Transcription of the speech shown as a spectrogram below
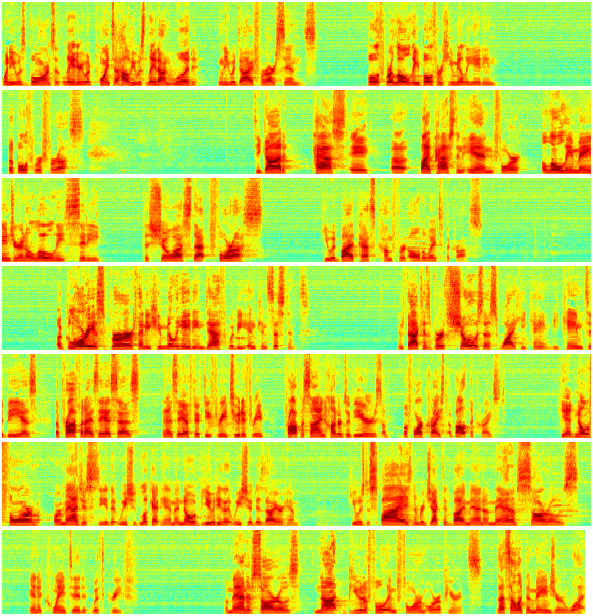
when he was born, so that later he would point to how he was laid on wood when he would die for our sins. Both were lowly, both were humiliating, but both were for us. See, God passed a, uh, bypassed an inn for a lowly manger in a lowly city to show us that for us, he would bypass comfort all the way to the cross. A glorious birth and a humiliating death would be inconsistent. In fact, his birth shows us why he came. He came to be, as the prophet Isaiah says in Isaiah 53 2 to 3, prophesying hundreds of years before Christ about the Christ. He had no form or majesty that we should look at him, and no beauty that we should desire him. He was despised and rejected by men, a man of sorrows and acquainted with grief. A man of sorrows, not beautiful in form or appearance. Does that sound like the manger or what?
